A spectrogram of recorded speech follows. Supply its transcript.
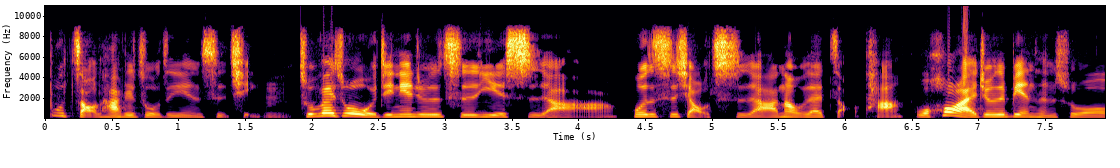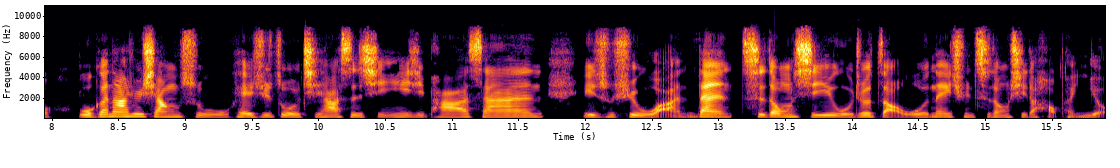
不找他去做这件事情，嗯，除非说我今天就是吃夜市啊，或者吃小吃啊，那我再找他。我后来就是变成说我跟他去相处，我可以去做其他事情，一起爬山，一起出去玩，但吃东西我就找我那一群吃东西的好朋友，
